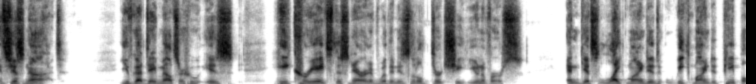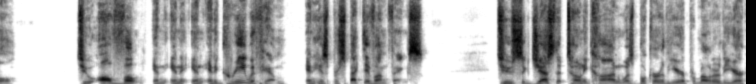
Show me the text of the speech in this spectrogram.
It's just not. You've got Dave Meltzer, who is he creates this narrative within his little dirt sheet universe and gets like-minded, weak-minded people to all vote and, and, and, and agree with him and his perspective on things. To suggest that Tony Khan was Booker of the Year, Promoter of the Year,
